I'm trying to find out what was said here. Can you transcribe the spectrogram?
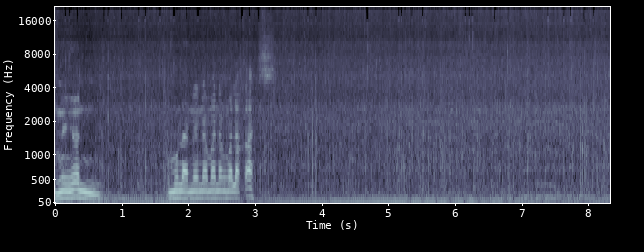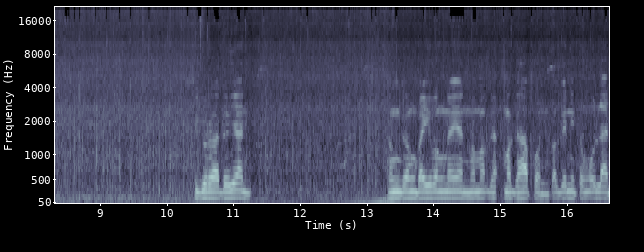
Ngayon, umulan na naman ng malakas. Sigurado yan. Hanggang baywang na yan, mamag- maghapon, pag ganitong ulan.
